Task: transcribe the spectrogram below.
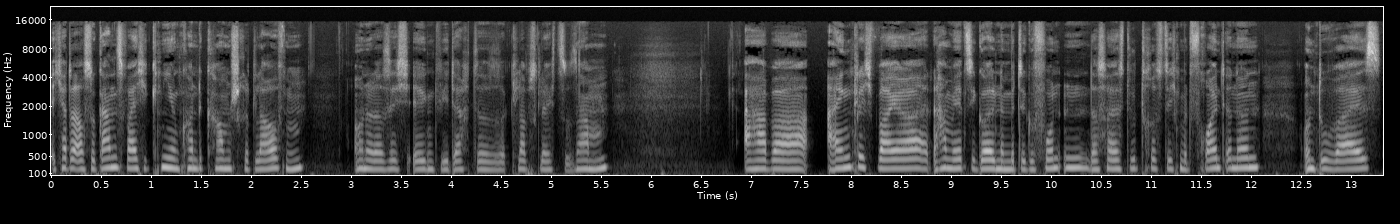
ich hatte auch so ganz weiche Knie und konnte kaum einen Schritt laufen, ohne dass ich irgendwie dachte, so klapp's gleich zusammen. Aber eigentlich war ja, haben wir jetzt die goldene Mitte gefunden. Das heißt, du triffst dich mit FreundInnen und du weißt,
